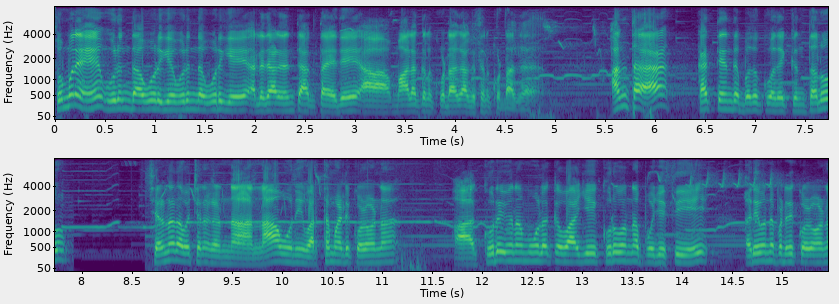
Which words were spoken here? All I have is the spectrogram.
ಸುಮ್ಮನೆ ಊರಿಂದ ಊರಿಗೆ ಊರಿಂದ ಊರಿಗೆ ಅಲೆದಾಡಿದಂತೆ ಆಗ್ತಾ ಇದೆ. ಆ ಮಾಲಕನ ಕೊಟ್ಟಾಗ, ಅಗಸನ ಕೊಟ್ಟಾಗ. ಅಂಥ ಕತ್ತೆಯಿಂದ ಬದುಕುವುದಕ್ಕಿಂತಲೂ ಶರಣರ ವಚನಗಳನ್ನು ನಾವು ನೀವು ಅರ್ಥ ಮಾಡಿಕೊಳ್ಳೋಣ. ಆ ಕುರುವಿನ ಮೂಲಕವಾಗಿ ಕುರುವನ್ನು ಪೂಜಿಸಿ ಅರಿವನ್ನು ಪಡೆದುಕೊಳ್ಳೋಣ.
